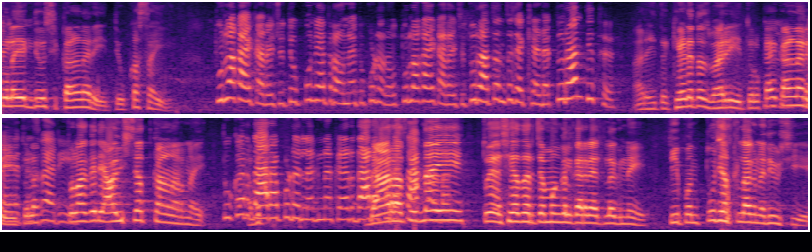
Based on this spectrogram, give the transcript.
तुला एक दिवस कळणार आहे. तो कसा आहे? तुला काय करायचं? तू पुण्यात राहू नाही तू कुठं राहू? तुला काय करायचं? तू राहतो ना तुझ्या खेड्यात? तू राह तिथं. अरे इथं खेड्यातच भारी आहे. तुला काय कळणार आहे? खेड्यातच तुला भारी आहे. तुला कधी आयुष्यात कळणार नाही. तू कर दारा पुढे लग्न कर दारा दारात नाही तुझ्या शेजारच्या मंगल कार्यात लग्न आहे. ती पण तुझ्याच लग्न दिवशी आहे.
